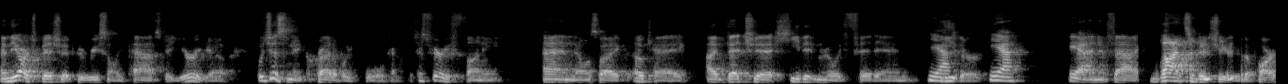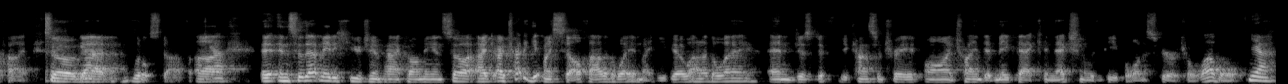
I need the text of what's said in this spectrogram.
And the Archbishop, who recently passed a year ago, was just an incredibly cool guy, just very funny. And I was like, okay, I bet you he didn't really fit in Yeah. either. yeah, yeah. And in fact, lots of issues with apartheid. So that little stuff. Uh, and, and so that made a huge impact on me. And so I, I try to get myself out of the way and my ego out of the way. And just if you concentrate on trying to make that connection with people on a spiritual level, yeah.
